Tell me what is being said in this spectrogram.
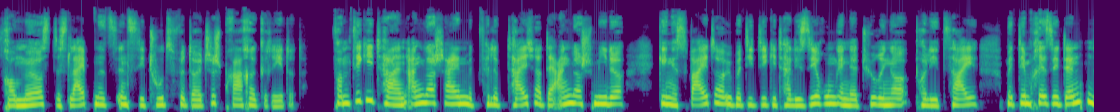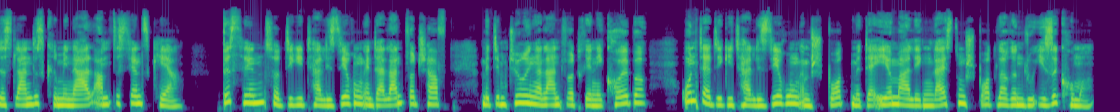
Frau Mörs des Leibniz-Instituts für deutsche Sprache geredet. Vom digitalen Anglerschein mit Philipp Teichert der Anglerschmiede ging es weiter über die Digitalisierung in der Thüringer Polizei mit dem Präsidenten des Landeskriminalamtes Jens Kehr bis hin zur Digitalisierung in der Landwirtschaft mit dem Thüringer Landwirt René Kolbe und der Digitalisierung im Sport mit der ehemaligen Leistungssportlerin Luise Kummer.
